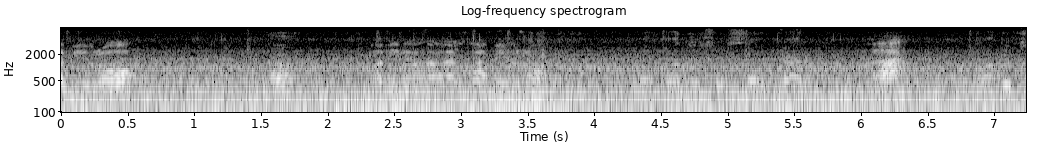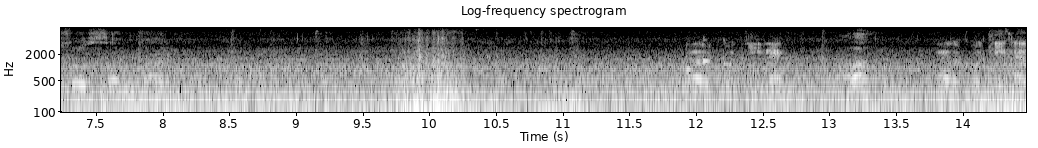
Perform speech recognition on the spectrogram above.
la Hã? Pra vir Quando eu sou São Caro? Hã? Quando eu sou São Caro? Era o. Hã? Era o que eu né,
